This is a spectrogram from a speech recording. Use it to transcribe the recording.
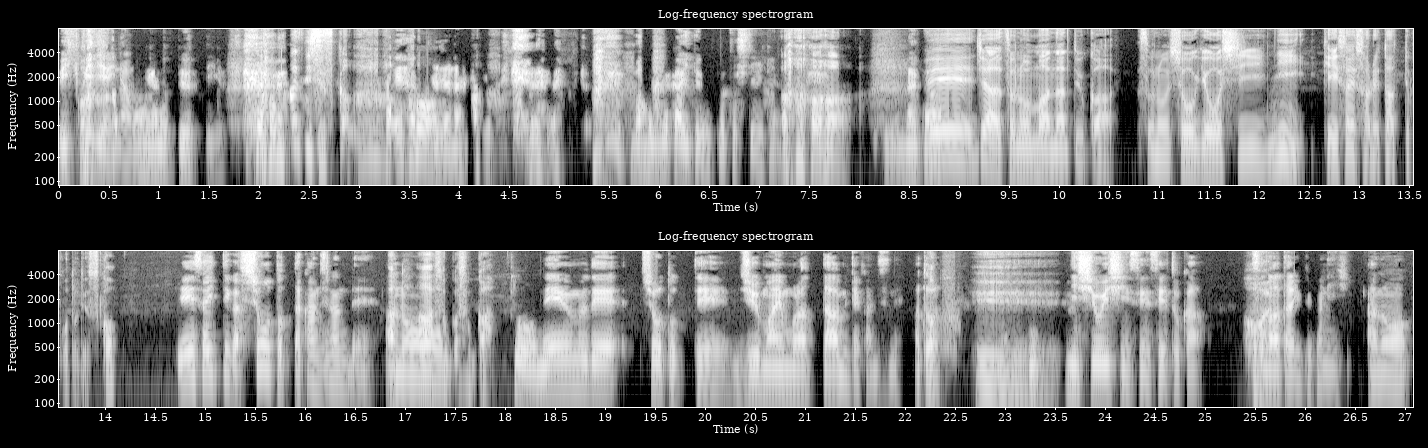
ウィキペディアに名前が載ってるっていう。あマジですか？開発者じゃなくて、漫画描いてる人としてみたいな。あなんか、ええじゃあ、その、まあ、なんていうか、その商業誌に掲載されたってことですか？英才っていうか賞取った感じなんで、あのあ、そっかそっか。そう、ネームで賞取って10万円もらったみたいな感じですね。あと、へえ。西尾維新先生とか、そのあたりとかに、あの、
